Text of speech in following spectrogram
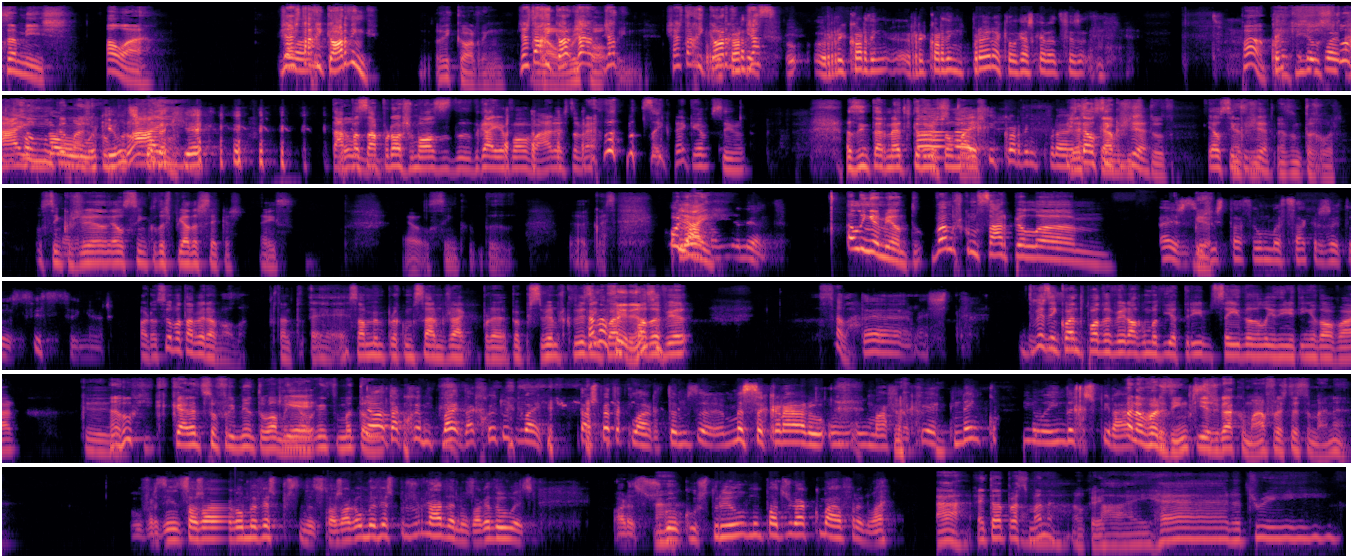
Meus amigos, olá. Já está recording? Recording. Já está Não, record- já- recording. Já está recording? Recording, Já... o- recording, recording Pereira, aquele gajo que era a defesa. Pá, tranquilhou-se Quando- tudo, Ai, ele nunca não, mais aquilo, recuperou. quando Ai. é que é? Está a passar por osmose de, de Gaia para o bar esta merda. Não sei como é que é possível. As internets cada vez são Ai, mais. recording Pereira. Isto é o Deste cabo 5G. disto tudo. É o És 5G. um, és um terror. O 5G é o 5 das piadas secas. É isso. É o 5 de. a coisa. Olhai, Alinhamento. alinhamento. Vamos começar pela. hum, Ai, Jesus, isto está a ser um massacre jeitoso. Sim, senhor. Ora, o Silva está a ver a bola. Portanto, é, é só mesmo para começarmos já, para, para percebermos que de vez em Estava quando Feirense? pode haver. Sei lá. Tá, mas- De vez em quando pode haver alguma diatribe saída dali direitinho do Ovar que que cara de sofrimento, o homem. É- Alguém te matou. Não, está a correr muito bem, está a correr tudo bem. Está espetacular. Estamos a massacrar o, o, Mafra, que, é que nem continua ainda a respirar. Era o Varzinho que ia jogar com o Mafra esta semana. O Varzinho só joga uma vez por só joga uma vez por jornada, não joga duas. Ora, se jogou Ah. com o Estoril, não pode jogar com o Mafra, não é? Ah, então é para a semana? Ok. I had a dream.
